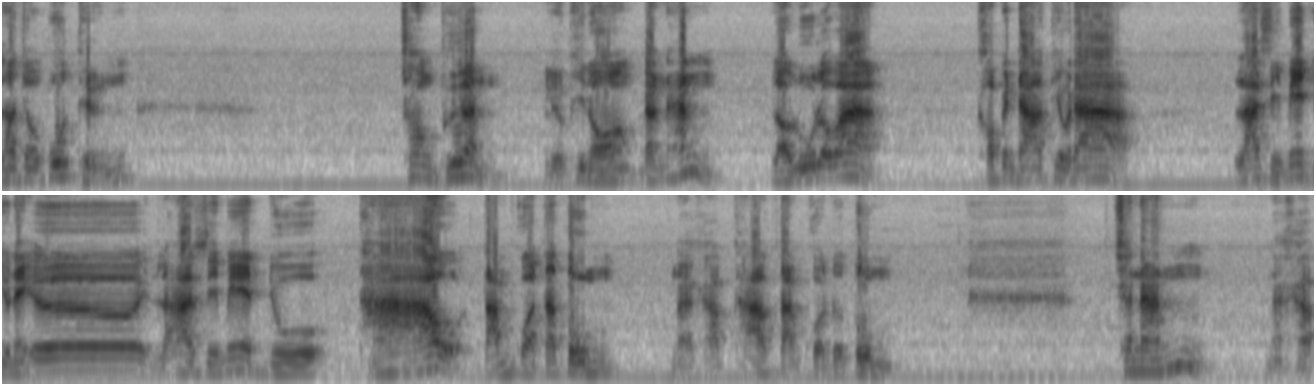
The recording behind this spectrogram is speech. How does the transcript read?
เราจะมาพูดถึง ช่องเพื่อนหรือพี่น้อง ดังนั้น เรารู้แล้วว่า เขาเป็นดาวเทวดา ราศีเมษอยู่ในเอ้ยราศีเมษอยู่เท้าต่ำกว่าตะตุมนะครับเท้าต่ำกว่าตะตุม ฉะนั้นนะครับ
